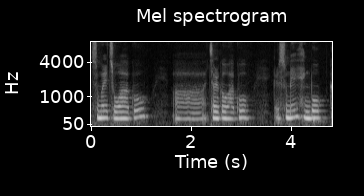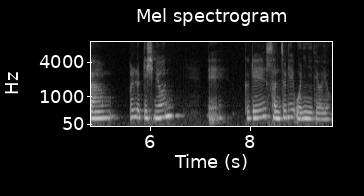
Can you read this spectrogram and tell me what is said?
숨을 좋아하고, 어, 즐거워하고, 숨의 행복감을 느끼시면, 네. 그게 선정의 원인이 되어요.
